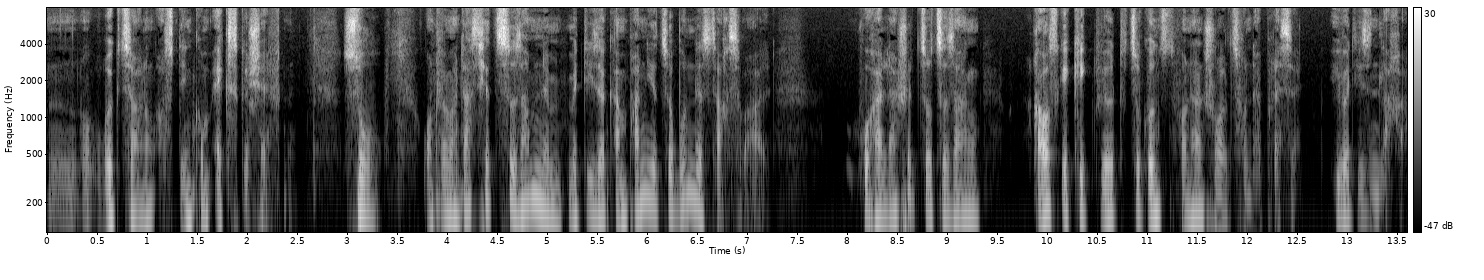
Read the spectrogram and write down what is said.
mm, Rückzahlungen aus den Cum-Ex-Geschäften. So, und wenn man das jetzt zusammennimmt mit dieser Kampagne zur Bundestagswahl, wo Herr Laschet sozusagen rausgekickt wird zugunsten von Herrn Scholz von der Presse über diesen Lacher,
